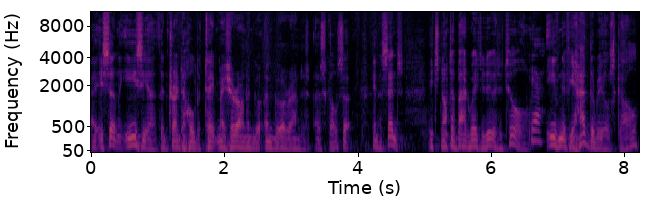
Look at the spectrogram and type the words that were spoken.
Yeah. Uh, it's certainly easier than trying to hold a tape measure on and go, and go around a, a skull. So in a sense, it's not a bad way to do it at all. Yeah. Even if you had the real skull,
